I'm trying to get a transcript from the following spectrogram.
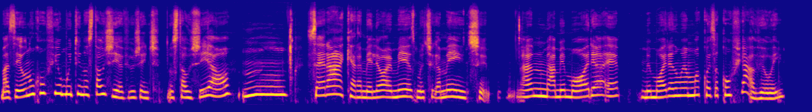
Mas eu não confio muito em nostalgia, viu, gente? Nostalgia, ó. Hum, será que era melhor mesmo antigamente? A, a memória é. Memória não é uma coisa confiável, hein?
